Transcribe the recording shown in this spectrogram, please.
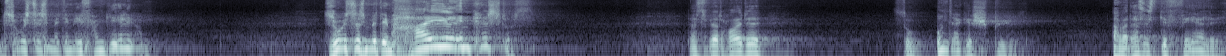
Und so ist es mit dem Evangelium. So ist es mit dem Heil in Christus. Das wird heute so untergespült. Aber das ist gefährlich.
